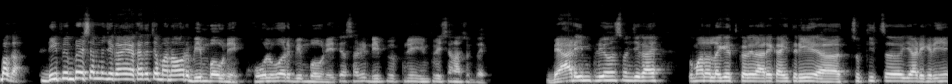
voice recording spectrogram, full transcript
बघा डीप इम्प्रेशन म्हणजे काय? एखाद्याच्या मनावर बिंबवणे खोलवर बिंबवणे. त्यासाठी डीप इम्प्रेशन हा शब्द आहे. बॅड इन्फ्लुएन्स म्हणजे काय? तुम्हाला लगेच कळेल अरे काहीतरी चुकीचं या ठिकाणी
